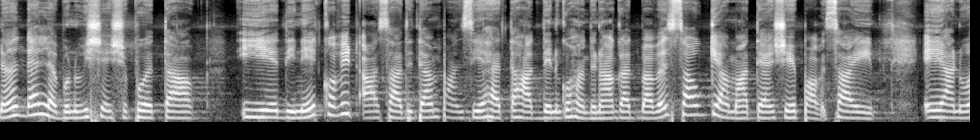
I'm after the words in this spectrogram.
දැන් ලැබුණු විශේෂ පුවතක්. ඊයේ දිනේ කොවිඩ් ආසාදිතයන් පන්සිය හැත්ත හත් දෙනෙකු හඳුනාගත් බව සෞඛ්‍ය අමාත්‍යංශය පවසයි. ඒ අනුව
